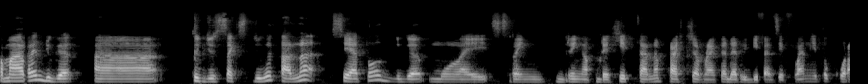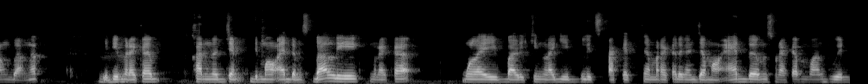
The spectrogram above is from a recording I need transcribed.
kemarin juga uh, tujuh sacks juga karena Seattle juga mulai sering bring up the hit karena pressure mereka dari defensive line itu kurang banget jadi Mhm. mereka karena Jam- Jamal Adams balik mereka mulai balikin lagi blitz package-nya mereka dengan Jamal Adams, mereka memanduin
